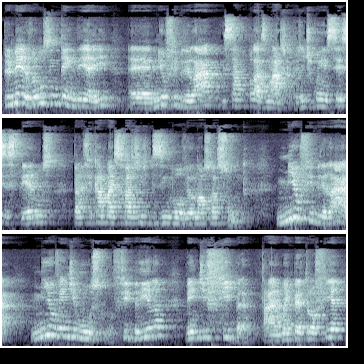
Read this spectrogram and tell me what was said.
Primeiro, vamos entender aí é, miofibrilar e sarcoplasmática, para a gente conhecer esses termos, para ficar mais fácil gente desenvolver o nosso assunto. Miofibrilar, mio vem de músculo, fibrila vem de fibra, tá? é uma hipertrofia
